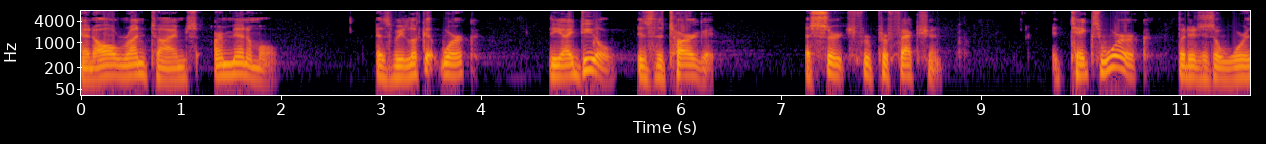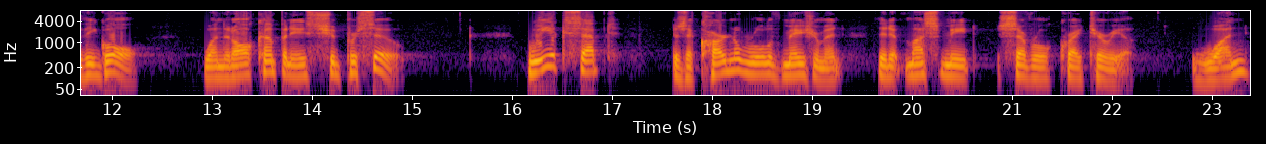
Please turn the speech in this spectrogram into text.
and all runtimes are minimal. As we look at work, the ideal is the target, a search for perfection. It takes work, but it is a worthy goal one that all companies should pursue. We accept as a cardinal rule of measurement that it must meet several criteria. One,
